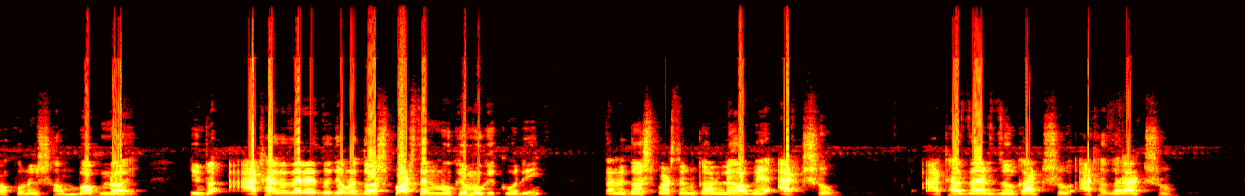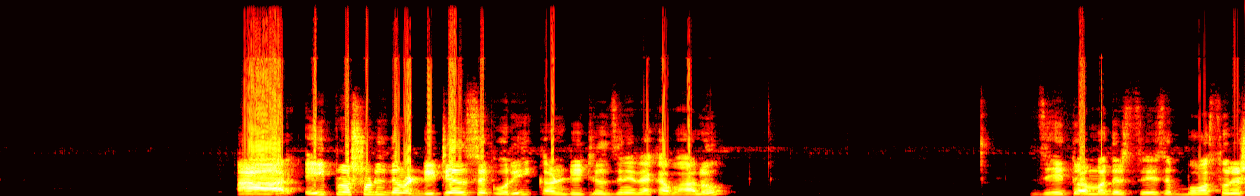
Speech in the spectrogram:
কখনোই সম্ভব নয়। কিন্তু আট হাজারের যদি আমরা দশ পার্সেন্ট মুখে করি, তাহলে দশ পার্সেন্ট করলে হবে আটশো। আট হাজার যোগ আটশো আট হাজার আটশো। আর এই প্রশ্নটি যদি আমরা ডিটেলসে করি, কারণ ডিটেলস জেনে রাখা ভালো, যেহেতু আমাদের চেয়েছে বছরের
